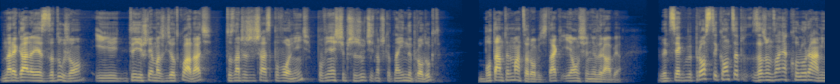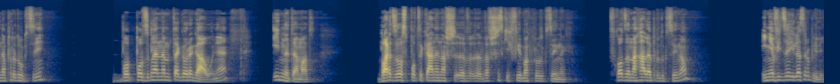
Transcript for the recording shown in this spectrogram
na regale jest za dużo i ty już nie masz gdzie odkładać, to znaczy, że trzeba spowolnić, powinieneś się przerzucić na przykład na inny produkt, bo tamten ma co robić, tak? I on się nie wyrabia. Więc jakby prosty koncept zarządzania kolorami na produkcji po, pod względem tego regału, nie? Inny temat. Bardzo spotykany na, we wszystkich firmach produkcyjnych. Wchodzę na halę produkcyjną i nie widzę, ile zrobili.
